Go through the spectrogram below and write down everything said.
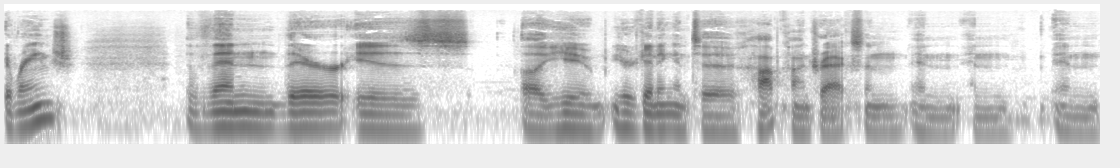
range, then there is uh, you you're getting into hop contracts and and and and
